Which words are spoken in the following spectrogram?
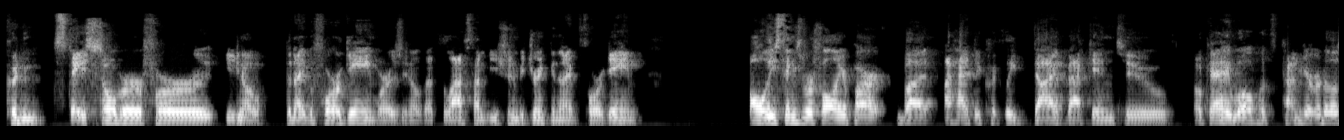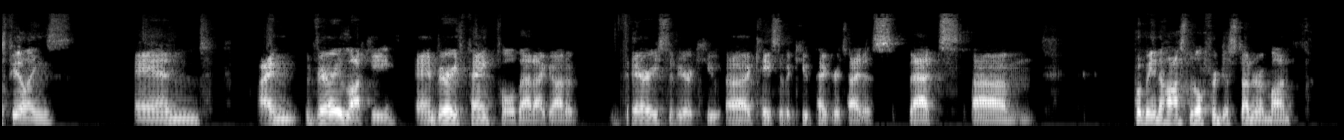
couldn't stay sober for you know the night before a game, whereas, you know, that's the last time you shouldn't be drinking the night before a game. All these things were falling apart, but I had to quickly dive back into, okay, well, it's time to get rid of those feelings. And I'm very lucky and very thankful that I got a very severe acute uh, case of acute pancreatitis that um, put me in the hospital for just under a month.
